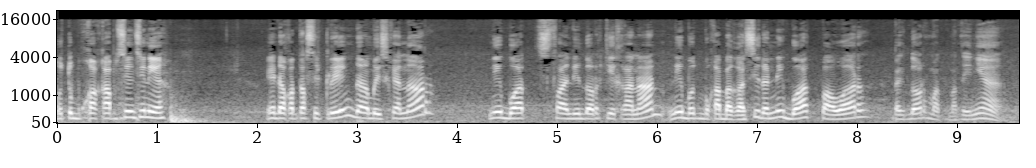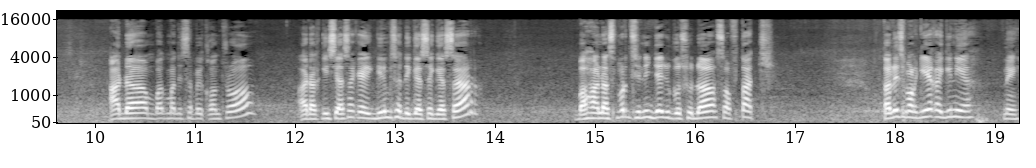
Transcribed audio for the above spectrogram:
Untuk buka kap mesin sini ya. Ini ada kotak steering dan body scanner. Ini buat sliding door kiri kanan, ini buat buka bagasi dan ini buat power back door mat matinya. Ada empat mati sampai control, ada kisiasa kayak gini bisa digeser-geser. Bahan dashboard sini dia juga sudah soft touch. Tadi sparknya kayak gini ya. Nih.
